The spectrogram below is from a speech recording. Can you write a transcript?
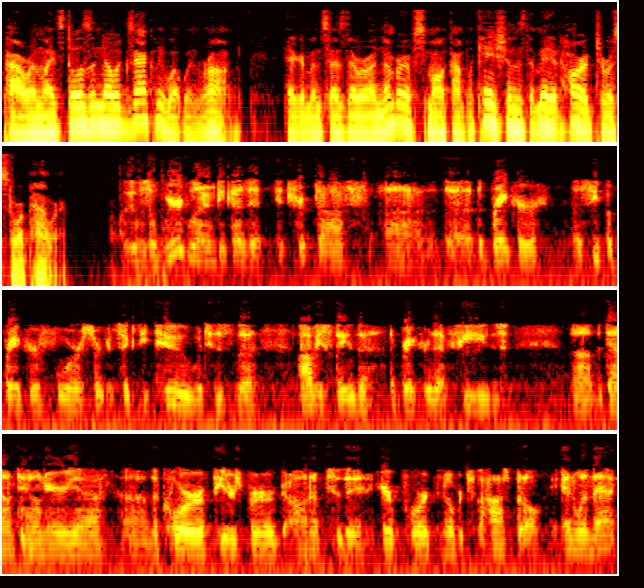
Power and Light still doesn't know exactly what went wrong. Hagerman says there were a number of small complications that made it hard to restore power. It was a weird one because it, it tripped off uh, the, the breaker, the SEAPA breaker for Circuit 62, which is the obviously the, the breaker that feeds uh, the downtown area, uh, the core of Petersburg, on up to the airport and over to the hospital. And when that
